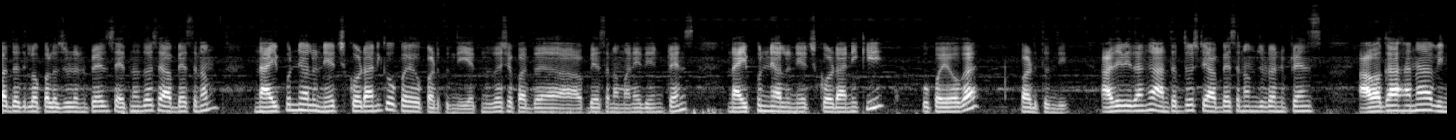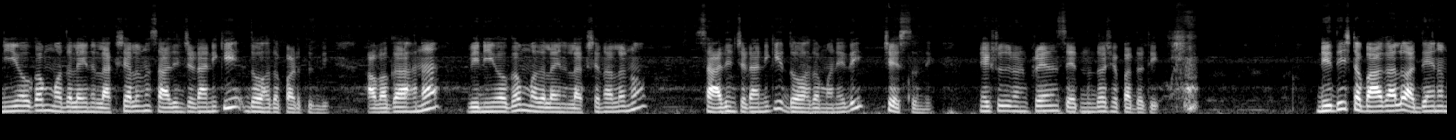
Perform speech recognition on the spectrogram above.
పద్ధతి లోపల చూడండి ఫ్రెండ్స్ యత్నదోష అభ్యసనం నైపుణ్యాలు నేర్చుకోవడానికి ఉపయోగపడుతుంది. యత్నదోష పద్ధ అభ్యసనం అనేది ఏంటి ఫ్రెండ్స్ నైపుణ్యాలు నేర్చుకోవడానికి ఉపయోగపడుతుంది. అదేవిధంగా అంతర్దృష్టి అభ్యసనం చూడండి ఫ్రెండ్స్ అవగాహన వినియోగం మొదలైన లక్ష్యాలను సాధించడానికి దోహదపడుతుంది. అవగాహన వినియోగం మొదలైన లక్షణాలను సాధించడానికి దోహదం అనేది చేస్తుంది. నెక్స్ట్ చూడండి ఫ్రెండ్స్ యత్నదోష పద్ధతి. నిర్దిష్ట భాగాలు అధ్యయనం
